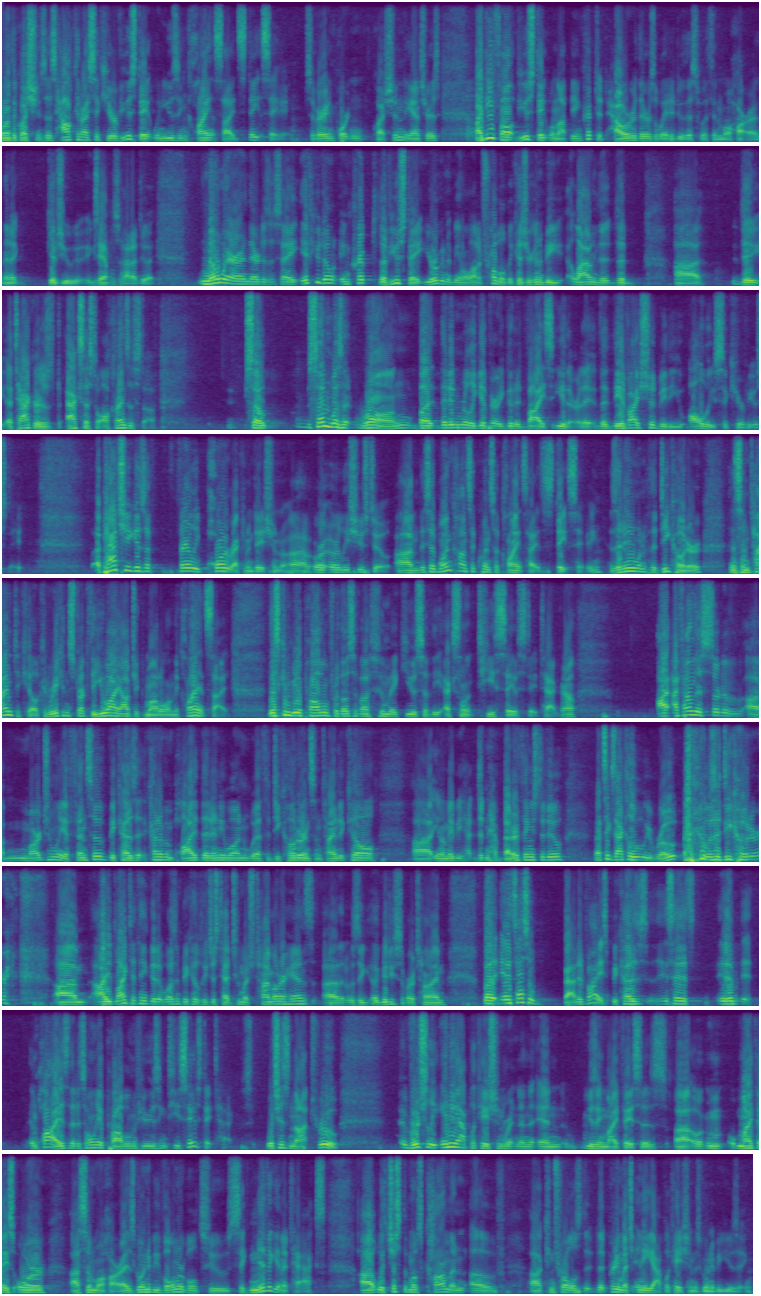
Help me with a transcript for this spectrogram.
One of the questions is, how can I secure view state when using client-side state saving? It's a very important question. The answer is, by default, view state will not be encrypted. However, there's a way to do this within Mojarra, and then it gives you examples of how to do it. Nowhere in there does it say, if you don't encrypt the view state, you're going to be in a lot of trouble because you're going to be allowing the, the, uh, the attackers access to all kinds of stuff. So Sun wasn't wrong, but they didn't really give very good advice either. The, the advice should be that you always secure view state. Apache gives a fairly poor recommendation, uh, or, or, at least used to. Um, they said one consequence of client-side state saving is that anyone with a decoder and some time to kill can reconstruct the UI object model on the client side. This can be a problem for those of us who make use of the excellent T-save state tag. Now, I, I found this sort of uh, marginally offensive because it kind of implied that anyone with a decoder and some time to kill uh, you know, maybe ha didn't have better things to do. That's exactly what we wrote, was a decoder. Um, I'd like to think that it wasn't because we just had too much time on our hands, uh, that it was a, a, good use of our time. But it's also bad advice because it, says it, it implies that it's only a problem if you're using T-save state tags, which is not true virtually any application written in, in using MyFaces, uh, or MyFace or uh, Sun Mojarra is going to be vulnerable to significant attacks uh, with just the most common of uh, controls that, that, pretty much any application is going to be using.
